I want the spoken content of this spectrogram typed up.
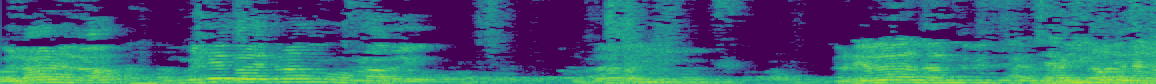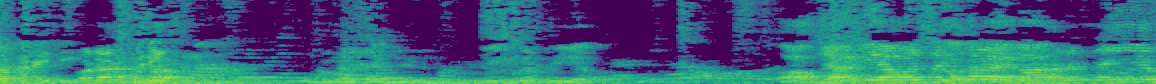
मिला है ना मिले तो इतना क्यों घबरा रहे हो आप जाके आवश्यकता है नहीं है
